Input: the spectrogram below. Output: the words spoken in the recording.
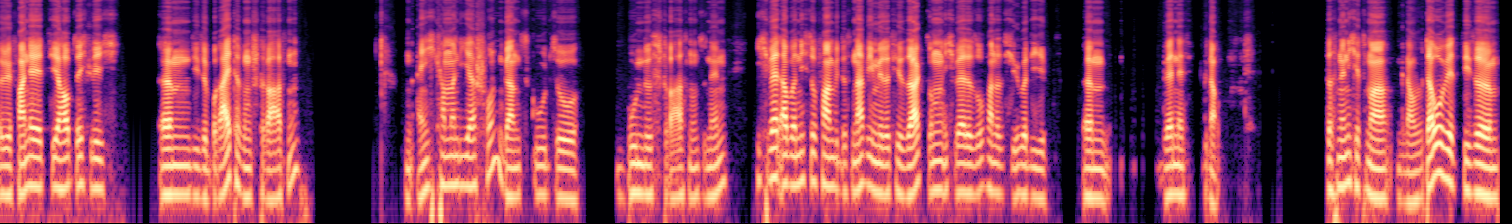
Weil wir fahren ja jetzt hier hauptsächlich ähm, diese breiteren Straßen. Und eigentlich kann man die ja schon ganz gut so Bundesstraßen und so nennen. Ich werde aber nicht so fahren, wie das Navi mir das hier sagt, sondern ich werde so fahren, dass ich über die, ähm, werden es, genau. Das nenne ich jetzt mal, genau, da wo wir jetzt diese,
